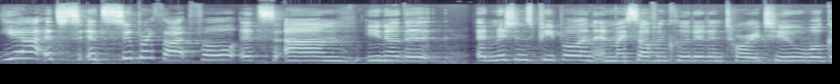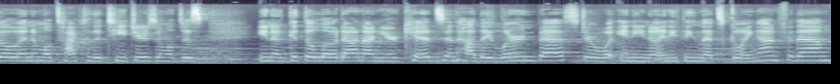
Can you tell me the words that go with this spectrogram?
Yeah, it's it's super thoughtful. It's um, you know the admissions people and, and myself included and Tori too will go in and we'll talk to the teachers and we'll just you know get the lowdown on your kids and how they learn best or what and you know anything that's going on for them.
